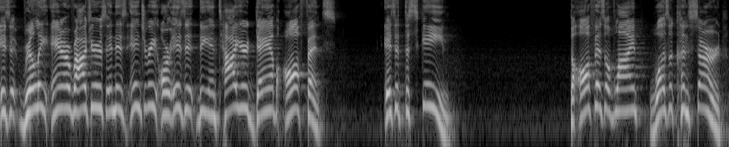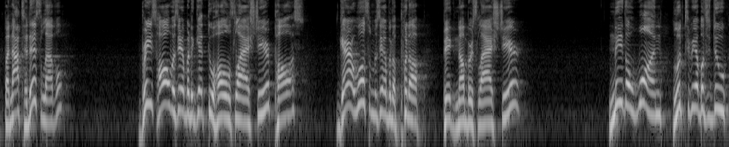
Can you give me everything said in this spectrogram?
Is it really Aaron Rodgers in this injury, or is it the entire damn offense? Is it the scheme? The offensive line was a concern, but not to this level. Breece Hall was able to get through holes last year. Pause. Garrett Wilson was able to put up big numbers last year. Neither one looked to be able to do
